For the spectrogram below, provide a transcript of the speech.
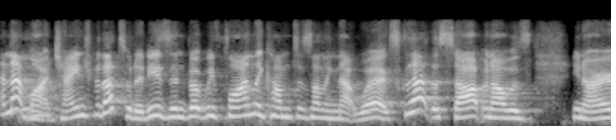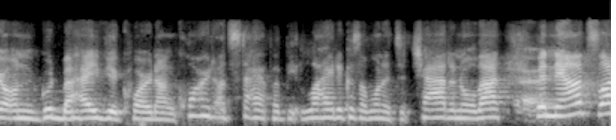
and that Mm. might change, but that's what it is. And but we finally come to something that works. Because at the start, when I was, you know, on good behavior, quote unquote, I'd stay up a bit later because I wanted to chat and all that. Yeah. But now it's like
